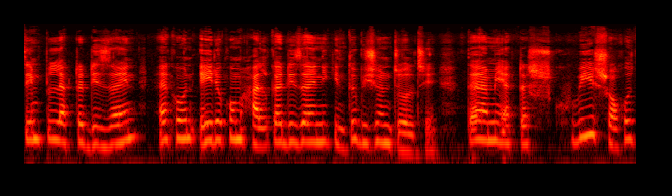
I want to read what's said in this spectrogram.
সিম্পল একটা ডিজাইন এখন এই রকম হালকা ডিজাইনই কিন্তু ভীষণ চলছে। তাই আমি একটা খুবই সহজ,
